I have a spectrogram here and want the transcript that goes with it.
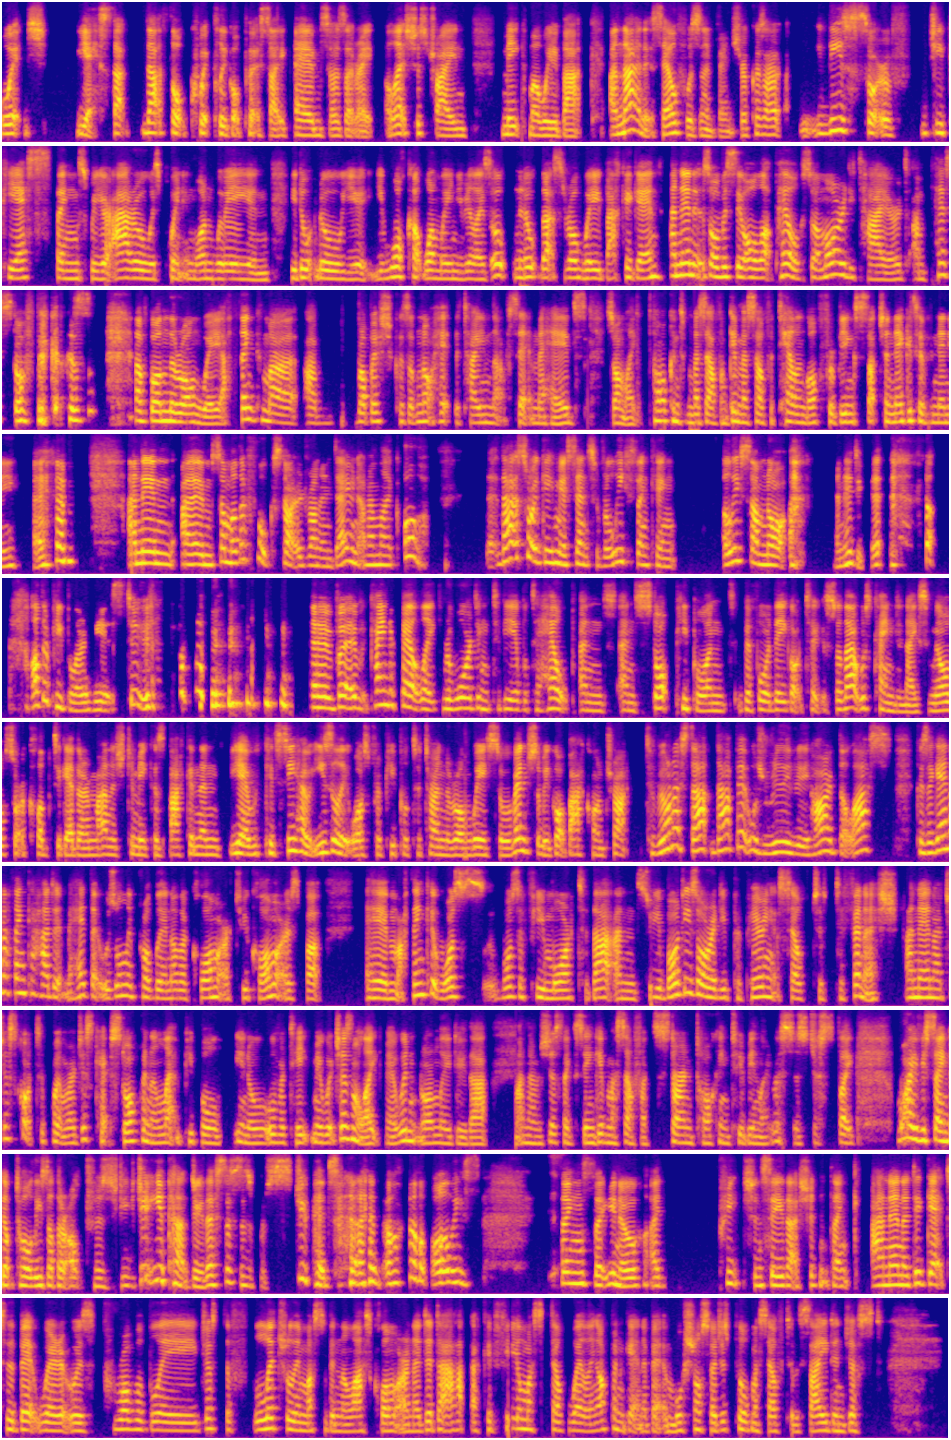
which yes, that that thought quickly got put aside. Um, so I was like, right, well, let's just try and make my way back. And that in itself was an adventure because these sort of GPS things where your arrow is pointing one way and you don't know, you you walk up one way and you realize, oh no, that's the wrong way, back again. And then it's obviously all uphill. So I'm already tired. I'm pissed off because I've gone the wrong way. I think my I'm rubbish because I've not hit the time that I've set in my head. So I'm like talking to myself, I'm giving myself a telling off for being such a negative ninny. and then um some other folks started running down, and I'm like, oh, that sort of gave me a sense of relief, thinking, at least I'm not an idiot. Other people are idiots too. Uh, but it kind of felt like rewarding to be able to help and and stop people and before they got to so that was kind of nice and we all sort of clubbed together and managed to make us back and then yeah we could see how easily it was for people to turn the wrong way so eventually we got back on track. To be honest that that bit was really really hard that last because again i think i had it in my head that it was only probably another kilometer two kilometers but um, I think it was was a few more to that, and so your body's already preparing itself to, to finish. And then I just got to the point where I just kept stopping and letting people, you know, overtake me, which isn't like me. I wouldn't normally do that. And I was just like saying, give myself a stern talking to, being like, this is just like, why have you signed up to all these other ultras? You, you can't do this. This is stupid. all these things that you know I preach and say that I shouldn't think. And then I did get to the bit where it was probably just the, literally must have been the last kilometer, and I did I, I could feel myself welling up and getting a bit emotional, so I just pulled myself to the side and just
